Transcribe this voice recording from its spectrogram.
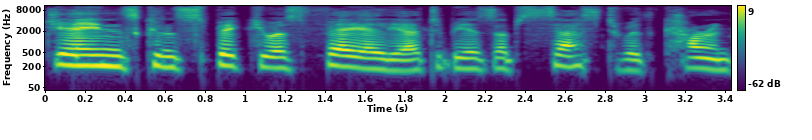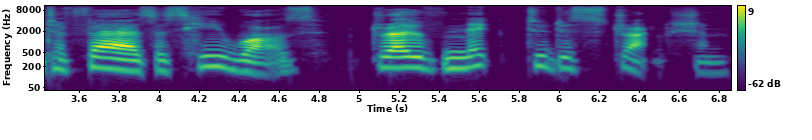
Jane's conspicuous failure to be as obsessed with current affairs as he was drove Nick to distraction.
